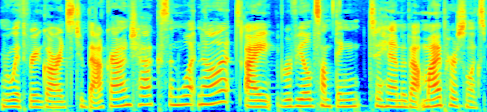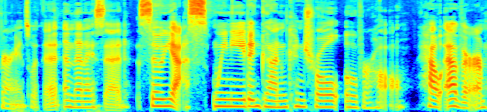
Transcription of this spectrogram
with regards to background checks and whatnot. I revealed something to him about my personal experience with it, and then I said, So, yes, we need a gun control overhaul. However,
